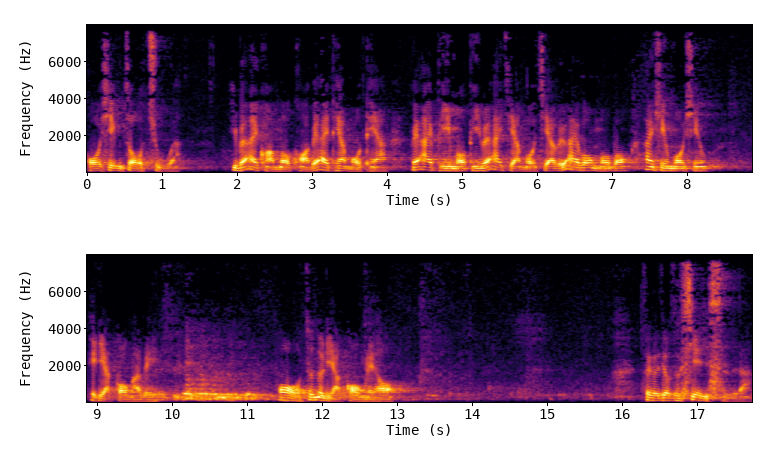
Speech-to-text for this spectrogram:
佛性做主啊？要爱看无看，要爱听无听，要爱皮无皮，要爱食无食，要爱摸无摸，爱想无想，会俩讲啊呗？哦，真的俩讲嘞吼！这个就是现实啦，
